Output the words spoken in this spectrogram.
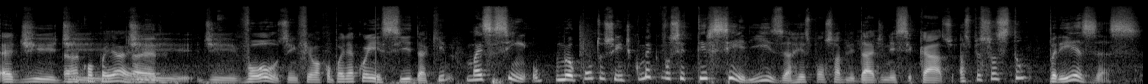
é, de, de, É uma companhia aérea. de, de voos, enfim, uma companhia conhecida aqui. Mas assim, o, o meu ponto é o seguinte: como é que você terceiriza a responsabilidade nesse caso? As pessoas estão presas.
